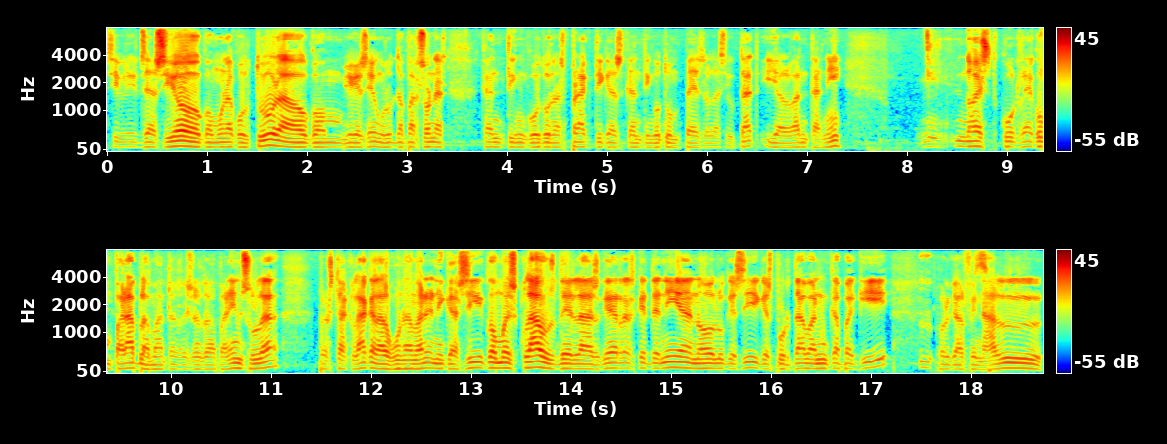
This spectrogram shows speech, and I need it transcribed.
civilització, com una cultura o com, jo què sé, un grup de persones que han tingut unes pràctiques que han tingut un pes a la ciutat i el van tenir no és res comparable amb altres regions de la península, però està clar que d'alguna manera, ni que sigui com esclaus de les guerres que tenien o el que sigui, que es portaven cap aquí, perquè al final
